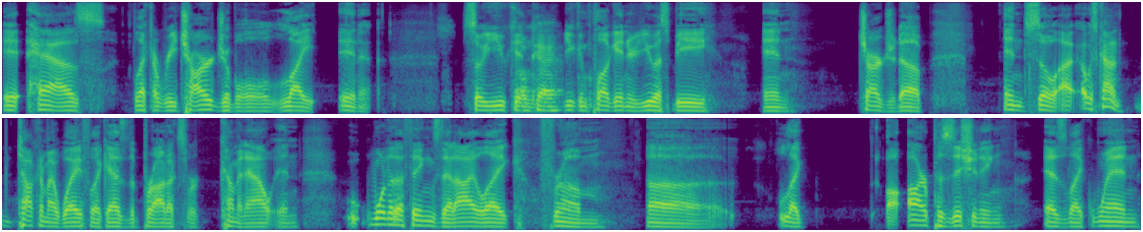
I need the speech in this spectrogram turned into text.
it has like a rechargeable light in it, so you can okay. you can plug in your USB and charge it up. And so I, I was kind of talking to my wife like as the products were coming out, and one of the things that I like from uh like our positioning as like when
